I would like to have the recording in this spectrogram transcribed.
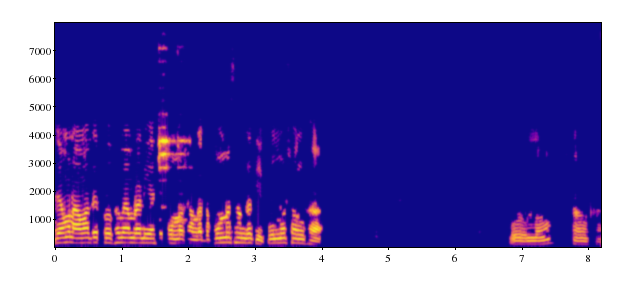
যেমন আমাদের প্রথমে আমরা নিয়ে আসি পূর্ণ সংখ্যা। তো পূর্ণ সংখ্যা কি? পূর্ণ সংখ্যা। পূর্ণ সংখ্যা।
